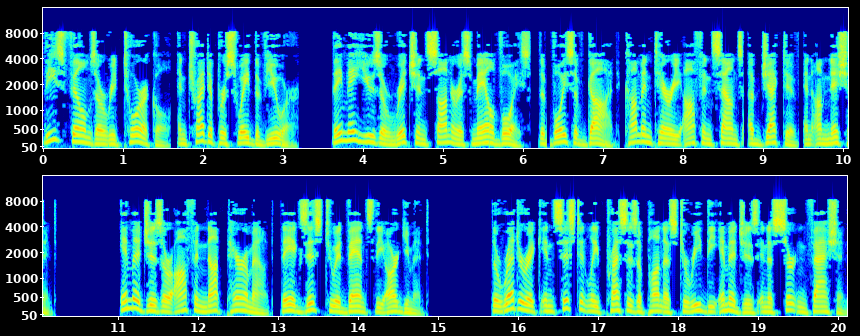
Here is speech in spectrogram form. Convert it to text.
These films are rhetorical, and try to persuade the viewer. They may use a rich and sonorous male voice, the voice of God commentary often sounds objective and omniscient. Images are often not paramount, they exist to advance the argument. The rhetoric insistently presses upon us to read the images in a certain fashion.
